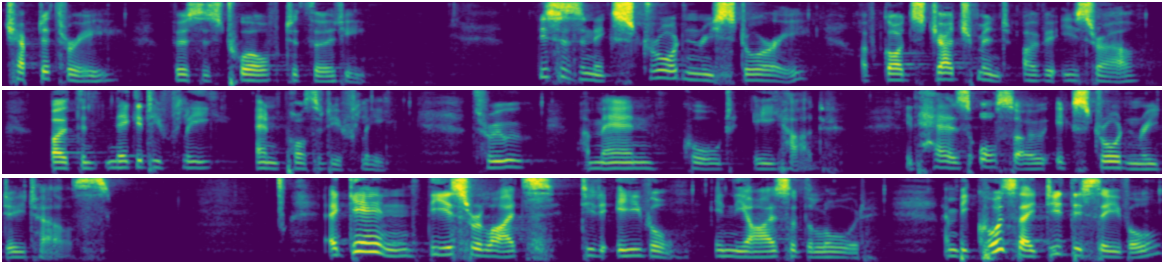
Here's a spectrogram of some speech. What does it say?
chapter 3, verses 12 to 30. This is an extraordinary story of God's judgment over Israel, both negatively and positively, through a man called Ehud. It has also extraordinary details. Again, the Israelites did evil in the eyes of the Lord. And because they did this evil,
